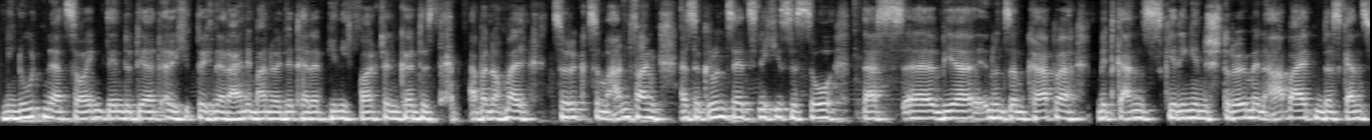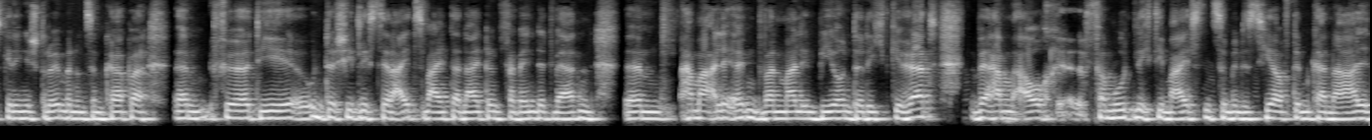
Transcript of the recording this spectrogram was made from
Minuten erzeugen, den du dir durch, eine reine manuelle Therapie nicht vorstellen könntest. Aber nochmal zurück zum Anfang. Also grundsätzlich ist es so, dass äh, wir in unserem Körper mit ganz geringen Strömen arbeiten, dass ganz geringe Ströme in unserem Körper ähm, für die unterschiedlichste Reizweiterleitung verwendet werden. Ähm, haben wir alle irgendwann mal im Biounterricht gehört. Wir haben auch äh, vermutlich die meisten, zumindest hier auf dem Kanal,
